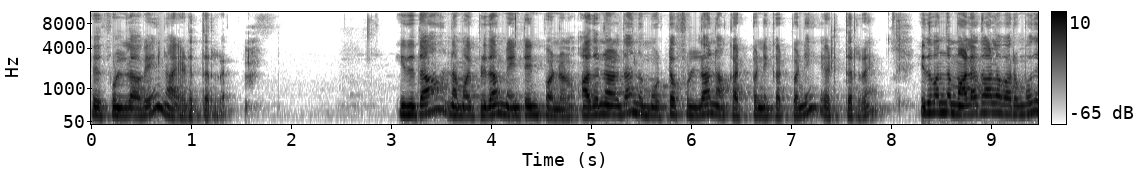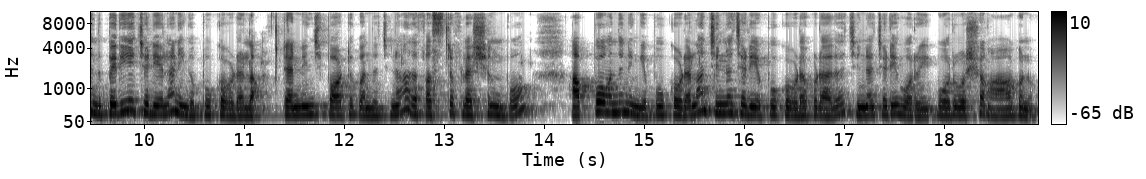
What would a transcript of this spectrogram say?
இது ஃபுல்லாகவே நான் எடுத்துடுறேன். இதுதான் நம்ம இப்படி தான் மெயின்டைன் பண்ணணும். அதனால தான் இந்த மொட்டை ஃபுல்லாக நான் கட் பண்ணி கட் பண்ணி எடுத்துடுறேன். இது வந்து மழை காலம் வரும்போது இந்த பெரிய செடியெல்லாம் நீங்கள் பூக்க விடலாம். டென் இன்ச் பாட்டுக்கு வந்துச்சுன்னா அதை ஃபஸ்ட்டு ஃப்ளஷுங்க போம் அப்போது வந்து நீங்கள் பூக்க விடலாம். சின்ன செடியை பூக்க விடக்கூடாது. சின்ன செடி ஒரு ஒரு வருஷம் ஆகணும்.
